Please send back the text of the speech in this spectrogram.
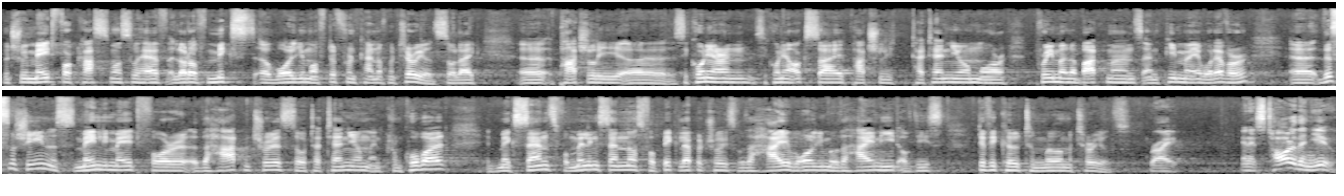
which we made for customers who have a lot of mixed uh, volume of different kind of materials. So like uh, partially uh, zirconium, zirconia oxide, partially titanium, or pre-mill abutments and PMA, whatever. Uh, this machine is mainly made for the hard materials, so titanium and chrome cobalt. It makes sense for milling centers, for big laboratories with a high volume, with a high need of these difficult to mill materials. right. And it's taller than you.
